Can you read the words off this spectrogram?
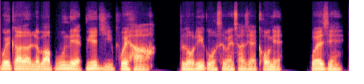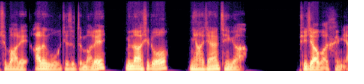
ပွဲကတော့လီဗာပူးနဲ့ PSG ပွဲဟာတော်တော်လေးကိုစပင်စားစရာကောင်းတဲ့ပွဲစဉ်ဖြစ်ပါတယ်အားလုံးကိုကျေးဇူးတင်ပါတယ်မင်္ဂလာရှိတော့ညာချမ်းချင်းကဖြစ်ကြပါခင်ဗျ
